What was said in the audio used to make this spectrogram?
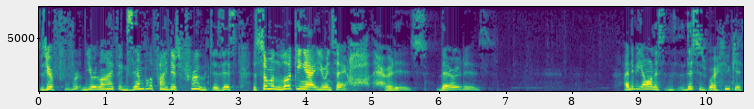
does your, your life exemplify this fruit? Is this, is someone looking at you and saying, oh, there it is. There it is. And to be honest, this is where you get,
